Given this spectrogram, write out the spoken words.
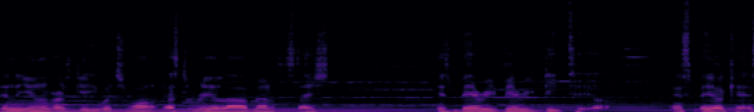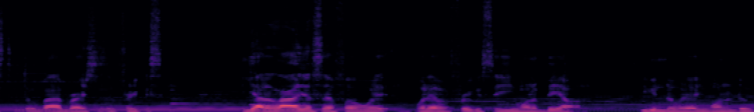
then the universe give you what you want. That's the real law of manifestation. It's very, very detailed and spell casting through vibrations and frequency. You gotta line yourself up with whatever frequency you want to be on. You can do whatever you want to do.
